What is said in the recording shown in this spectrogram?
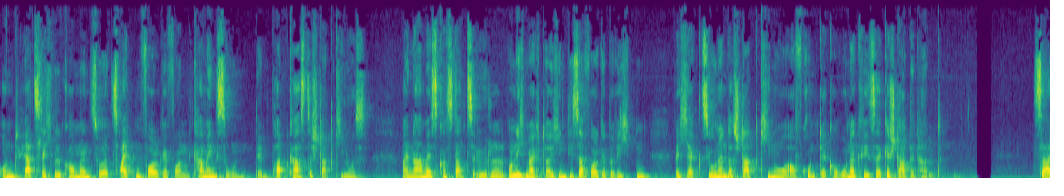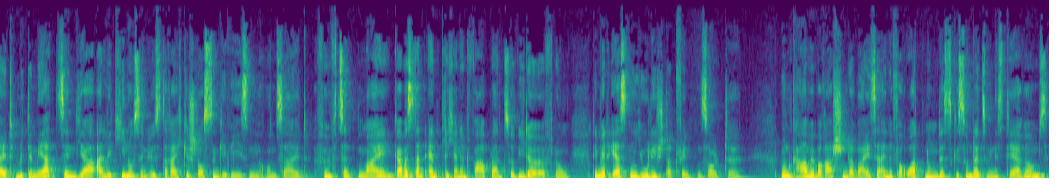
und herzlich willkommen zur zweiten Folge von Coming Soon, dem Podcast des Stadtkinos. Mein Name ist Konstanze Oedel und ich möchte euch in dieser Folge berichten, welche Aktionen das Stadtkino aufgrund der Corona-Krise gestartet hat. Seit Mitte März sind ja alle Kinos in Österreich geschlossen gewesen und seit 15. Mai gab es dann endlich einen Fahrplan zur Wiedereröffnung, die mit 1. Juli stattfinden sollte. Nun kam überraschenderweise eine Verordnung des Gesundheitsministeriums,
